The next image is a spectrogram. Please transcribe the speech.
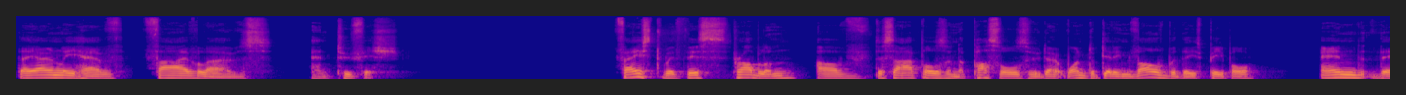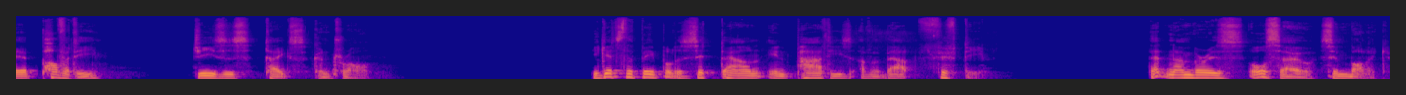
They only have five loaves and two fish. Faced with this problem of disciples and apostles who don't want to get involved with these people and their poverty, Jesus takes control. He gets the people to sit down in parties of about 50. That number is also symbolic.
